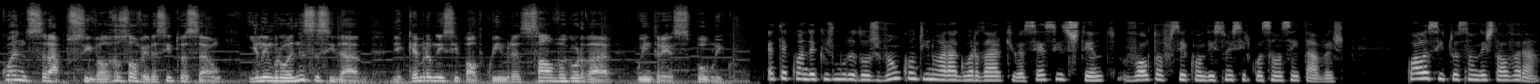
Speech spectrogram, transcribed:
quando será possível resolver a situação e lembrou a necessidade de a Câmara Municipal de Coimbra salvaguardar o interesse público. Até quando é que os moradores vão continuar a aguardar que o acesso existente volte a oferecer condições de circulação aceitáveis? Qual a situação deste alvará?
